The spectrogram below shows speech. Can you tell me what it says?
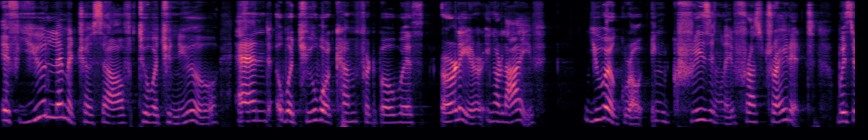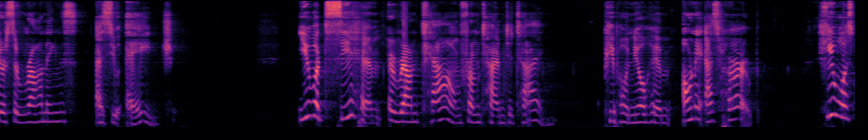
If you limit yourself to what you knew and what you were comfortable with earlier in your life, you will grow increasingly frustrated with your surroundings as you age. You would see him around town from time to time. People knew him only as Herb. He was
